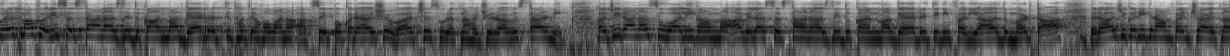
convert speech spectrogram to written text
સુરતમાં ફરી સસ્તા અનાજની દુકાનમાં ગેરરીતિ થતી હોવાના આક્ષેપો કરાયા છે. વાત છે સુરતના હજીરા વિસ્તારની. હજીરાના સુવાલી ગામમાં આવેલા સસ્તા અનાજની દુકાનમાં ગેરરીતિની ફરિયાદ મળતા રાજગરી ગ્રામ પંચાયતના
